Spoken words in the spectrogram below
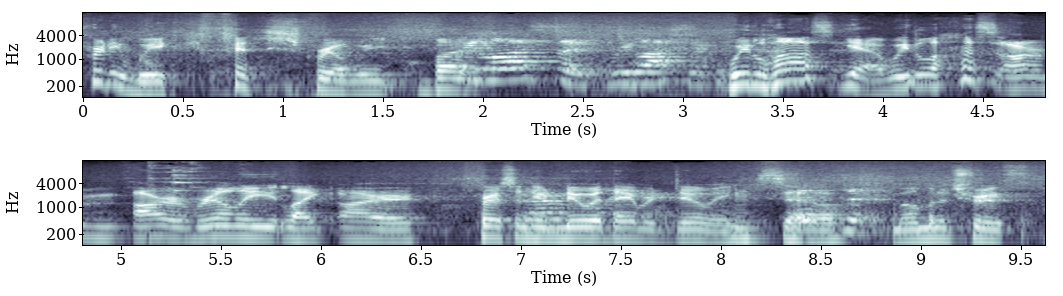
pretty weak. Finished real weak, But We lost it. We lost it. we lost. Yeah, we lost our our really like our person who knew what they were doing. So moment of truth.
